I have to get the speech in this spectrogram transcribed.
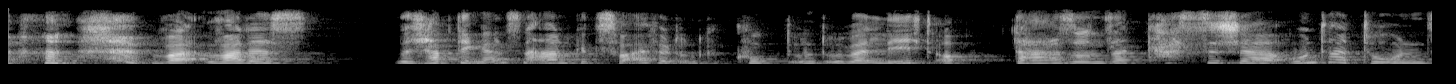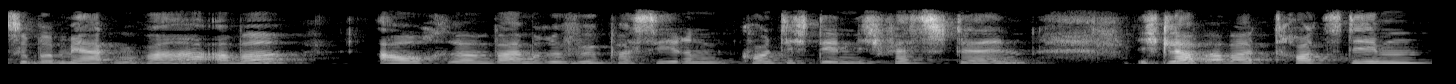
war, war das ich habe den ganzen Abend gezweifelt und geguckt und überlegt, ob da so ein sarkastischer Unterton zu bemerken war, aber auch äh, beim Revue passieren konnte ich den nicht feststellen. Ich glaube aber trotzdem,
